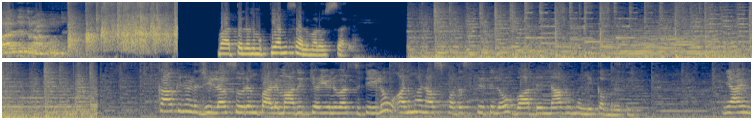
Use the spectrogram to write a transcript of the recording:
బాధ్యత నాకు ఉంది వార్తలను ముఖ్యాంశాలు మరోసారి. కాకినాడ జిల్లా సూరంపాలెం ఆదిత్య యూనివర్సిటీలో అనుమానాస్పద స్థితిలో వార్డెన్ నాగమల్లిక మృతి. న్యాయం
